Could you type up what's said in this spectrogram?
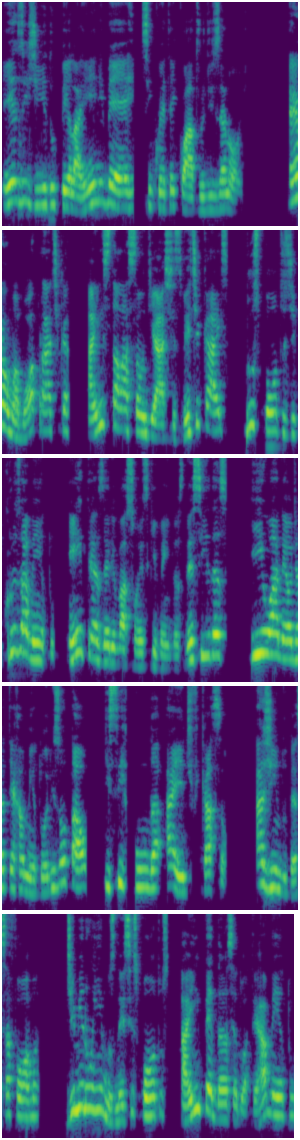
exigido pela NBR 5419. É uma boa prática a instalação de hastes verticais nos pontos de cruzamento entre as derivações que vêm das descidas e o anel de aterramento horizontal que circunda a edificação. Agindo dessa forma, diminuímos nesses pontos a impedância do aterramento,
